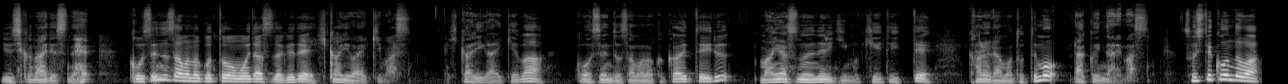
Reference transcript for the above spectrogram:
いうしかないですね。ご先祖様のことを思い出すだけで光は行きます。光が行けばご先祖様の抱えているマイナスのエネルギーも消えていって彼らもとても楽になれます。そして今度は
